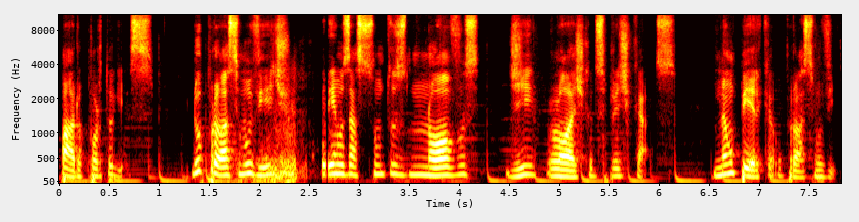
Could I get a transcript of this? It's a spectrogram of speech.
para o português. No próximo vídeo, teremos assuntos novos de lógica dos predicados. Não perca o próximo vídeo.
